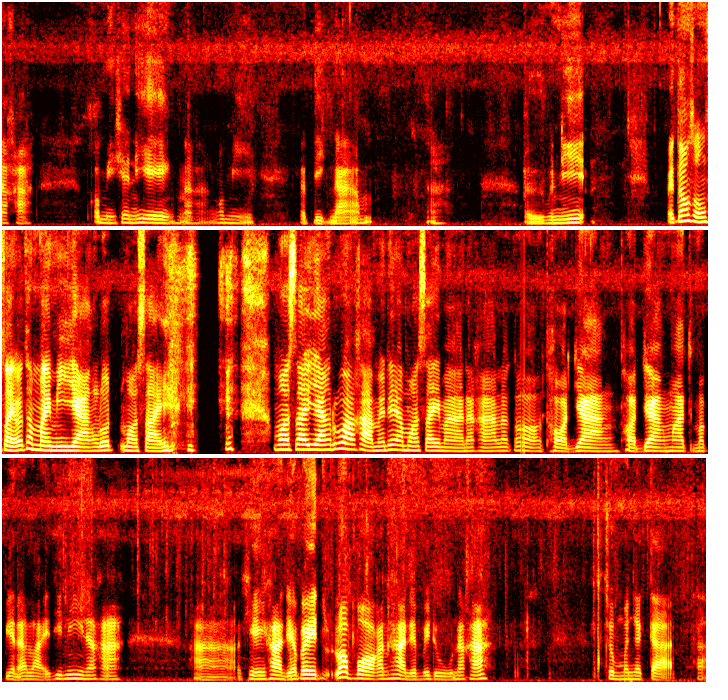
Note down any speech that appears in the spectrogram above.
นะคะ ก็มีแค่นี้เองนะคะ ก็มีกระติกน้ำอะเออวันนี้ ไม่ต้องสงสัยว่าทำไมมียางรถมอไซค์มอไซค์ยางรั่วค่ะ ไม่ได้เอามอไซค์มานะคะ แล้วก็ถอดยางถอดยางมาจะมาเปลี่ยนอะไหล่ที่นี่นะคะอ่าโอเคค่ะ เดี๋ยวไปรอบบ่อกันค่ะ เดี๋ยวไปดูนะคะชมบรรยากาศค่ะ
